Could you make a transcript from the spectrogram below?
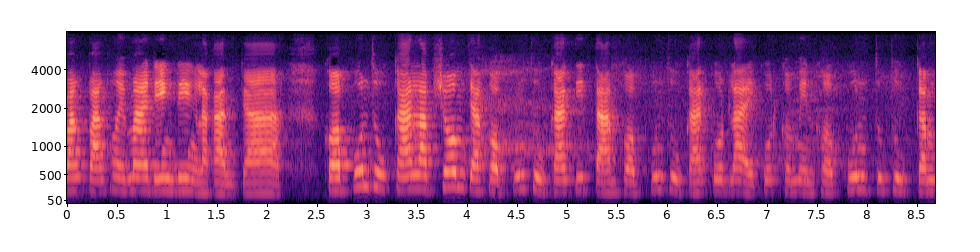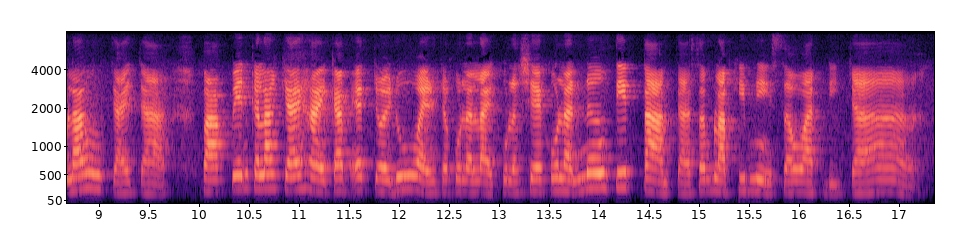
ปังปังคอยมาเด้งเด้งละกันจ้าขอบคุณถูกการรับชมจ้ะขอบคุณถูกการติดตามขอบคุณถูกการกดไลค์กดคอมเมนต์ขอบคุณทุกๆกำลังใจจ้าฝากเป็นกำลังใจให้กับแอดจอยด้วยจะคนละไลค์คนละแชร์คนละหนึ่องติดตามจ้าสำหรับคลิปนี้สวัสดีจ้า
